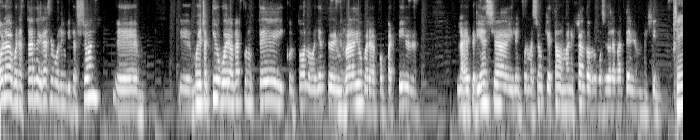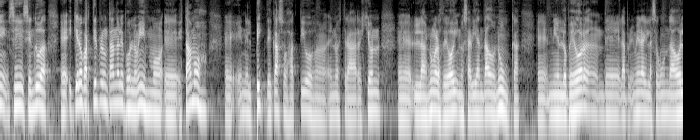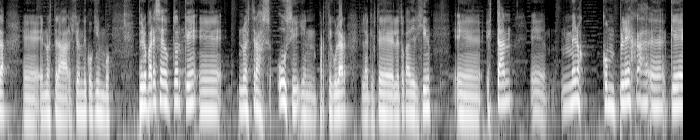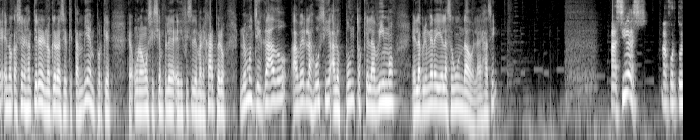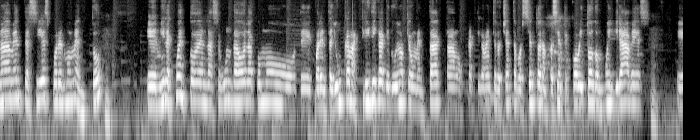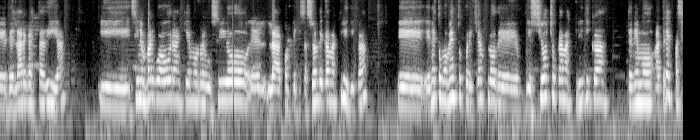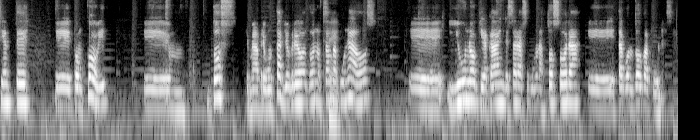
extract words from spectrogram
Hola, buenas tardes, gracias por la invitación. Eh, eh, muy atractivo poder hablar con usted y con todos los oyentes de mi radio para compartir las experiencias y la información que estamos manejando a propósito de la pandemia, me imagino. Sí, sí, sin duda. Eh, y quiero partir preguntándole por lo mismo. estamos en el pic de casos activos en nuestra región. los números de hoy no se habían dado nunca, ni en lo peor de la primera y la segunda ola en nuestra región de Coquimbo. Pero parece, doctor, que eh, nuestras UCI, y en particular la que a usted le toca dirigir, eh, están eh, menos complejas que en ocasiones anteriores. No quiero decir que están bien, porque una UCI siempre es difícil de manejar, pero no hemos llegado a ver las UCI a los puntos que la vimos en la primera y en la segunda ola. ¿Es así? Así es. Afortunadamente así es por el momento. Mm. Eh, ni les cuento en la segunda ola como de 41 camas críticas que tuvimos que aumentar, estábamos prácticamente el 80% eran pacientes COVID, todos muy graves, mm. Eh, de larga estadía. Y sin embargo, ahora en que hemos reducido la complejización de camas críticas, eh, en estos momentos, por ejemplo, de 18 camas críticas, tenemos a tres pacientes con COVID, dos que me va a preguntar. Yo creo dos no están vacunados eh, y uno que acaba de ingresar hace como unas dos horas eh, está con dos vacunas.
